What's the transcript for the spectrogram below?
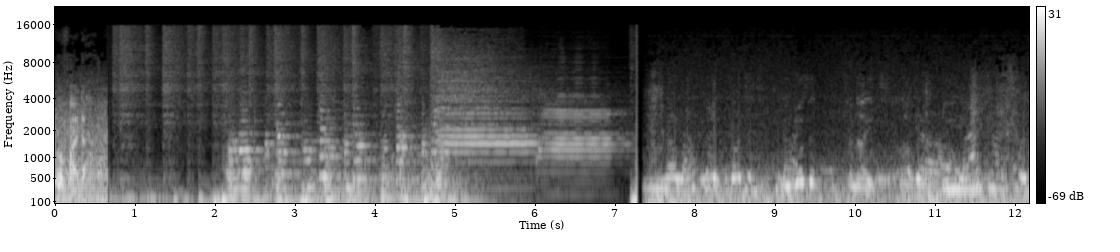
We'll find out. No, last night wasn't tonight. wasn't. Uh, Yeah, last night was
